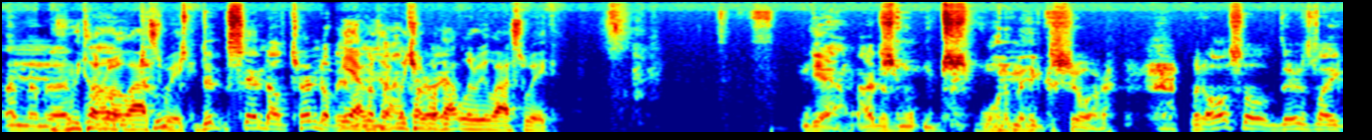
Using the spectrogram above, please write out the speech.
I remember that. We talked about it Uh, last week. Did Sandow turned on him Yeah, we talked, we match, talked about that literally last week. Yeah, I just, just want to make sure. But also, there's like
